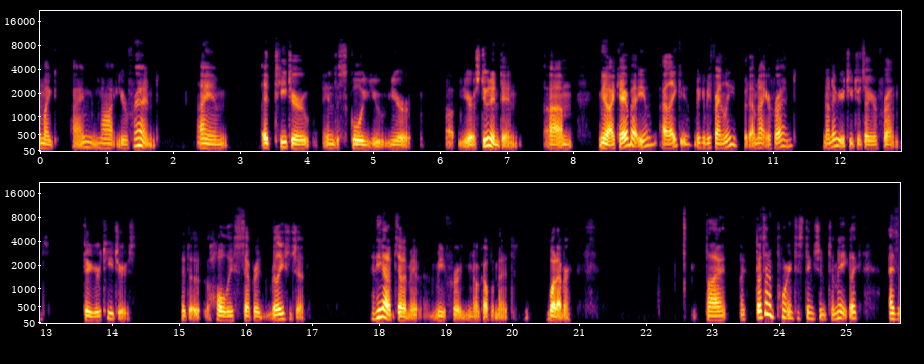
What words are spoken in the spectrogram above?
I'm like, I'm not your friend. I am a teacher in the school you you're uh, you're a student in. Um, you know, I care about you. I like you. We can be friendly, but I'm not your friend. None of your teachers are your friends. They're your teachers. It's a wholly separate relationship. And he got upset at me, me for, you know, a couple minutes. Whatever. But like that's an important distinction to make. Like as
